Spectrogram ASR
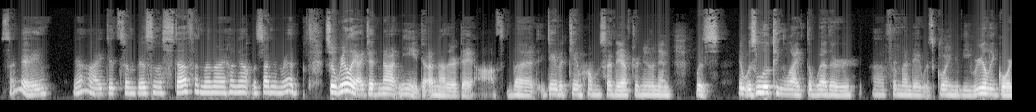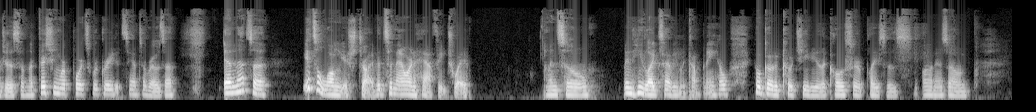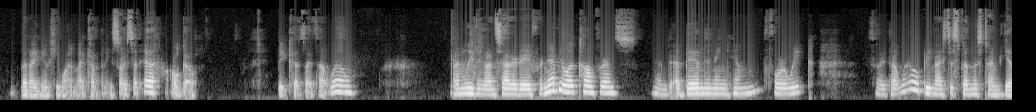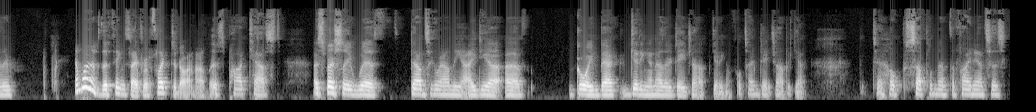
Sunday, yeah, I did some business stuff and then I hung out in the sun and read. So really, I did not need another day off. But David came home Sunday afternoon and was it was looking like the weather uh, for Monday was going to be really gorgeous, and the fishing reports were great at Santa Rosa. And that's a it's a longish drive. It's an hour and a half each way, and so and he likes having the company. He'll he'll go to Cochiti, the closer places, on his own but I knew he wanted my company. So I said, eh, I'll go. Because I thought, well, I'm leaving on Saturday for Nebula conference and abandoning him for a week. So I thought, well, it'd be nice to spend this time together. And one of the things I've reflected on on this podcast, especially with bouncing around the idea of going back, getting another day job, getting a full time day job again, to help supplement the finances,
